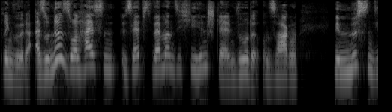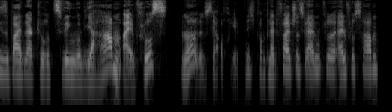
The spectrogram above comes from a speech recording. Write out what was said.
bringen würde. Also ne, soll heißen, selbst wenn man sich hier hinstellen würde und sagen, wir müssen diese beiden Akteure zwingen und wir haben Einfluss, ne, ist ja auch jetzt nicht komplett falsch, dass wir Einfluss haben.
